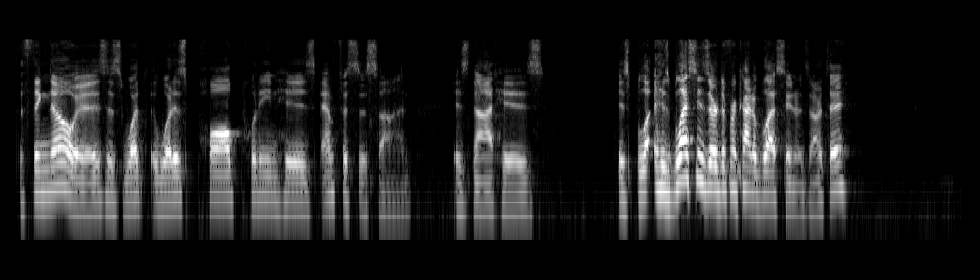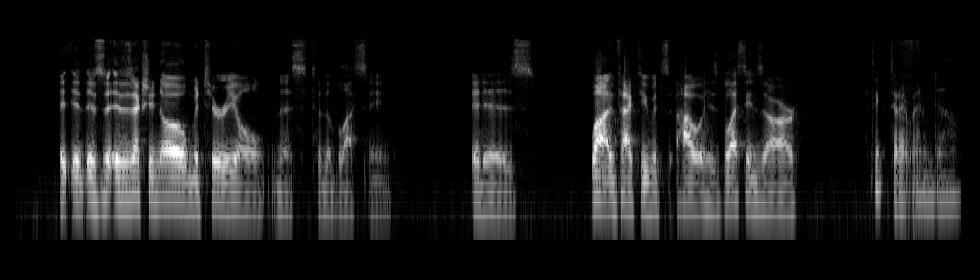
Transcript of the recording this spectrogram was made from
the thing, though, is, is what, what is Paul putting his emphasis on is not his, his, his blessings are a different kind of blessings, aren't they? It, it, is actually no materialness to the blessing. It is, well, in fact, you would, how his blessings are, I think, did I write them down?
